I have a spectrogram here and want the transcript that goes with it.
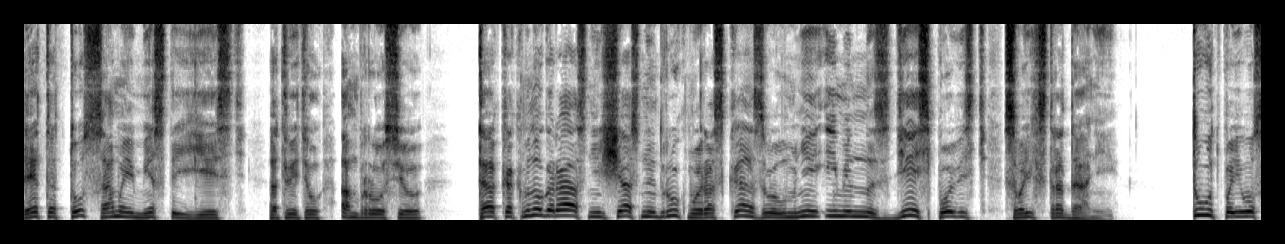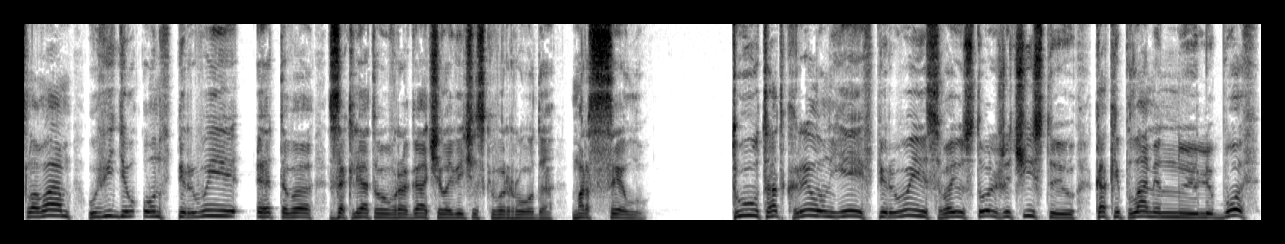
«Это то самое место и есть», — ответил Амбросио, «так как много раз несчастный друг мой рассказывал мне именно здесь повесть своих страданий». Тут, по его словам, увидел он впервые этого заклятого врага человеческого рода, Марселлу. Тут открыл он ей впервые свою столь же чистую, как и пламенную любовь,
